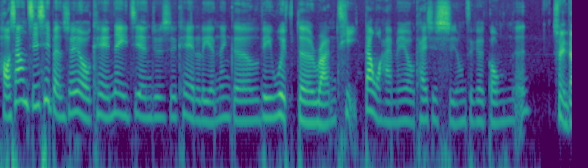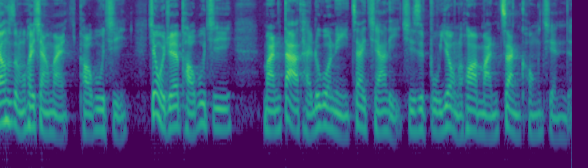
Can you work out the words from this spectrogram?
好像机器本身有可以内建，就是可以连那个 Zwift 的软体，但我还没有开始使用这个功能。所以你当时怎么会想买跑步机？其实我觉得跑步机。蛮大台，如果你在家里其实不用的话，蛮占空间的。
